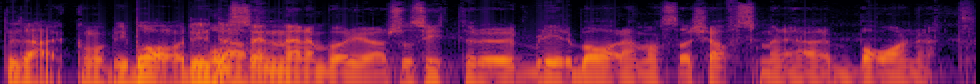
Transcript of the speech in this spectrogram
det där kommer att bli bra. Och Och sen när den börjar så sitter det, blir det bara en massa tjafs med det här barnet.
